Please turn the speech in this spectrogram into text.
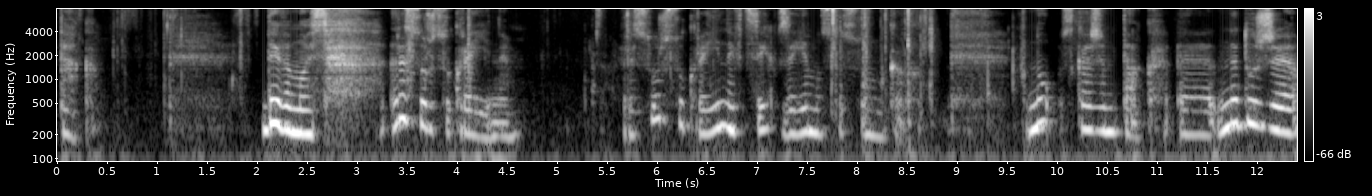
Так. Дивимось. Ресурс України. Ресурс України в цих взаємостосунках. Ну, скажімо так, е, не дуже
